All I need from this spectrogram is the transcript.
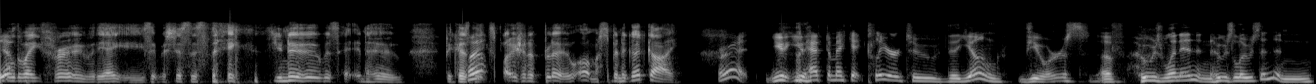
Yep. all the way through the 80s. It was just this thing. you knew who was hitting who because Well- the explosion of blue. Oh, it must have been a good guy. right. You you have to make it clear to the young viewers of who's winning and who's losing, and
